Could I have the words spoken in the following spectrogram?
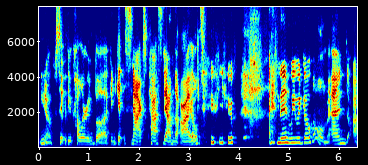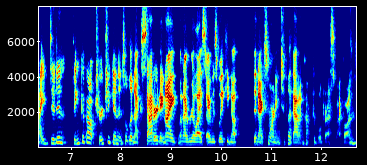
you know sit with your coloring book and get the snacks passed down the aisle to you. And then we would go home. And i didn't think about church again until the next saturday night when i realized i was waking up the next morning to put that uncomfortable dress back on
